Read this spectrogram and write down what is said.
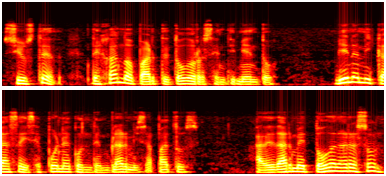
Si usted, dejando aparte todo resentimiento, viene a mi casa y se pone a contemplar mis zapatos, ha de darme toda la razón.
